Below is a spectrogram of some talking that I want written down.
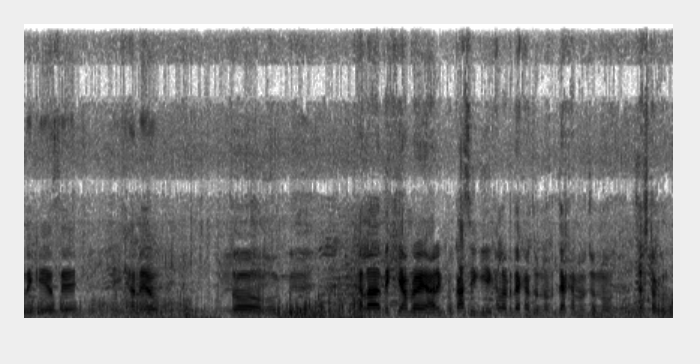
অনেকেই আছে, এইখানেও। তো খেলা দেখি আমরা আর একটু কাছে গিয়ে খেলাটা দেখার জন্য দেখানোর জন্য চেষ্টা করব।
